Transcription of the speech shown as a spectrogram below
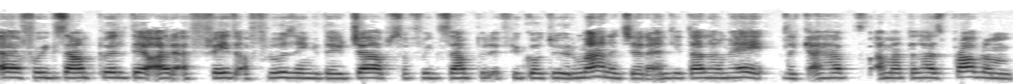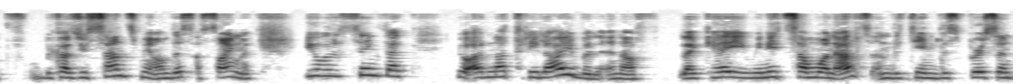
uh, for example, they are afraid of losing their job. So, for example, if you go to your manager and you tell him, "Hey, like I have a mental health problem because you sent me on this assignment," you will think that you are not reliable enough. Like, hey, we need someone else in the team. This person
